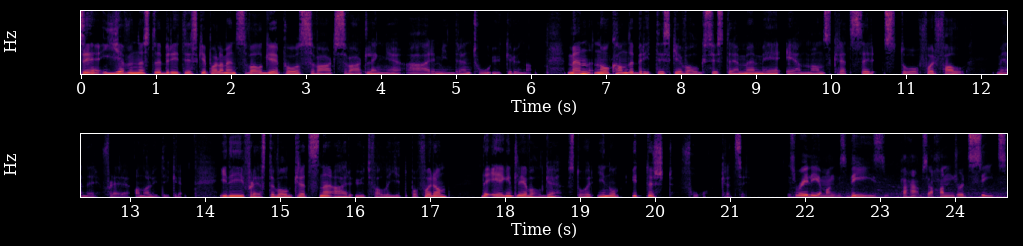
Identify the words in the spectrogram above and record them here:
Det jevneste britiske parlamentsvalget på svært, svært lenge er mindre enn to uker unna. Men nå kan det britiske valgsystemet med enmannskretser stå for fall, mener flere analytikere. I de fleste valgkretsene er utfallet gitt på forhånd. Det egentlige valget står i noen ytterst få kretser. It's really amongst these perhaps 100 seats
